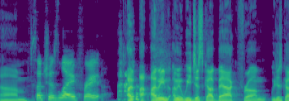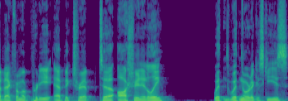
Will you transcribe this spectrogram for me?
um, Such is life, right? I, I, I mean, I mean, we just got back from we just got back from a pretty epic trip to Austria and Italy with with Nordica skis.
